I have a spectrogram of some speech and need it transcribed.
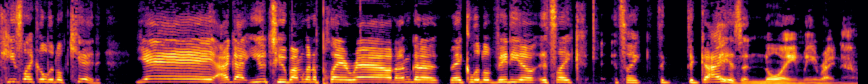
he's like a little kid. Yay! I got YouTube. I'm gonna play around. I'm gonna make a little video. It's like it's like the the guy is annoying me right now.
